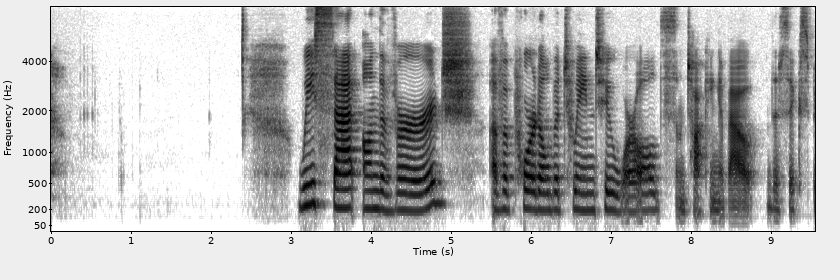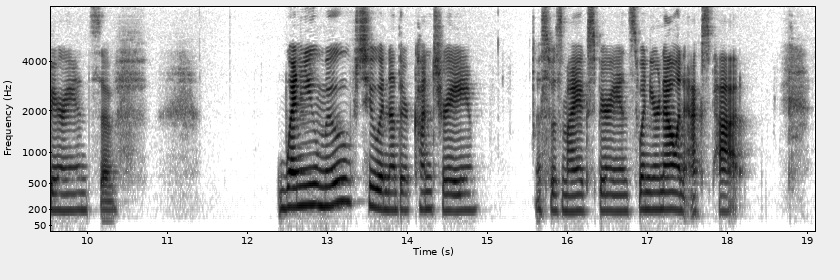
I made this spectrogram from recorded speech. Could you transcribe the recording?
We sat on the verge of a portal between two worlds. I'm talking about this experience of when you move to another country. This was my experience when you're now an expat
